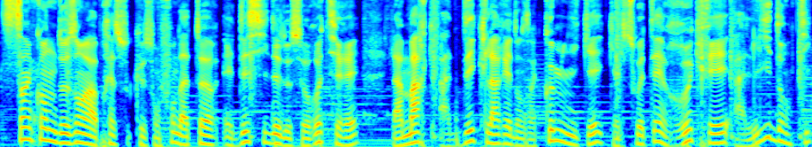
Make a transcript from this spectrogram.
52 ans après que son fondateur ait décidé de se retirer, la marque a déclaré dans un communiqué qu'elle souhaitait recréer à l'identique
